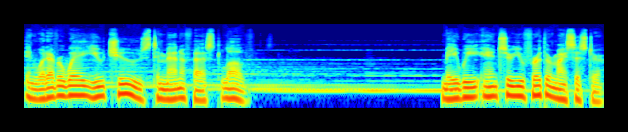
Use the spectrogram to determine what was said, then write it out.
in whatever way you choose to manifest love. May we answer you further, my sister?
